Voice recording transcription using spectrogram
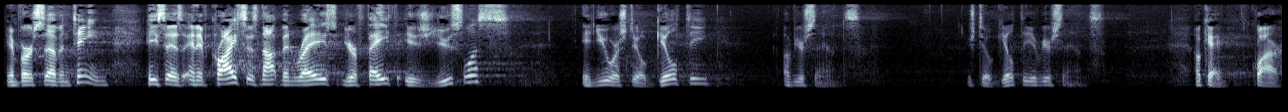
In verse 17, he says, And if Christ has not been raised, your faith is useless and you are still guilty of your sins. You're still guilty of your sins. Okay, choir,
